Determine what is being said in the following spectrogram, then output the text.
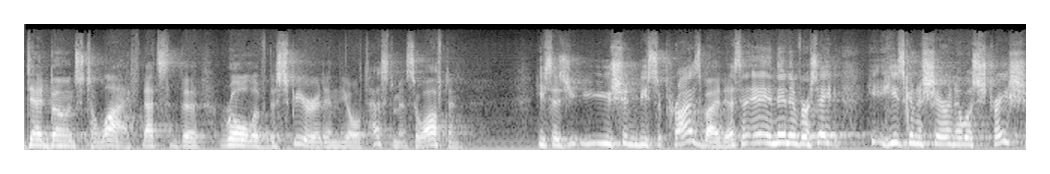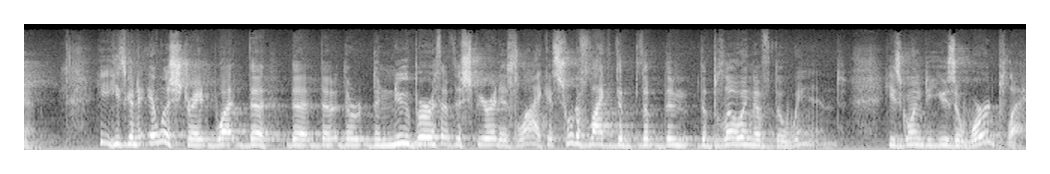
dead bones to life. That's the role of the Spirit in the Old Testament so often. He says, You, shouldn't be surprised by this. And, and then in verse 8, he, he's going to share an illustration he's going to illustrate what the, the, the, the, new birth of the Spirit is like. It's sort of like the, the, the blowing of the wind. He's going to use a word play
